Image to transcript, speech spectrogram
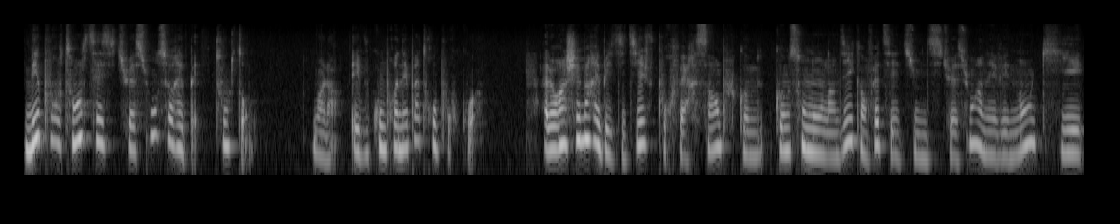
Mais pourtant, ces situations se répètent tout le temps. Voilà, et vous comprenez pas trop pourquoi. Alors un schéma répétitif, pour faire simple, comme, comme son nom l'indique, en fait c'est une situation, un événement qui est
